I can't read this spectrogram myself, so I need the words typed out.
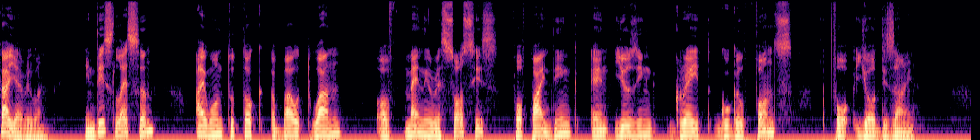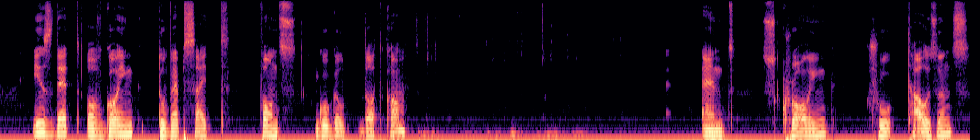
Hi everyone. In this lesson I want to talk about one of many resources for finding and using great Google fonts for your design. Instead of going to website fontsgoogle.com and scrolling through thousands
